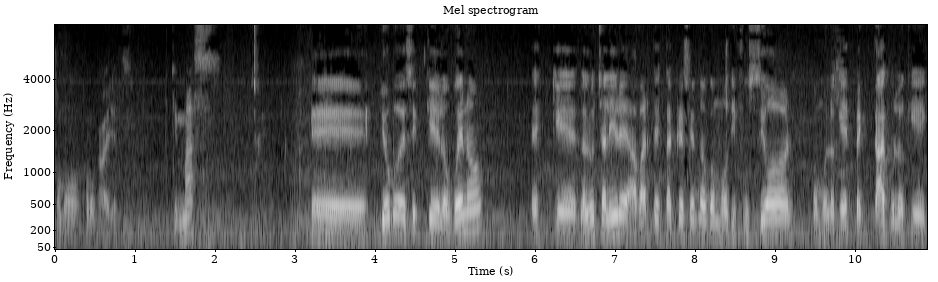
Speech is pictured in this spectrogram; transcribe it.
como, como caballeros. ¿Quién más? Eh, yo puedo decir que lo bueno es que la lucha libre, aparte de estar creciendo como difusión, como lo que es espectáculo, que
